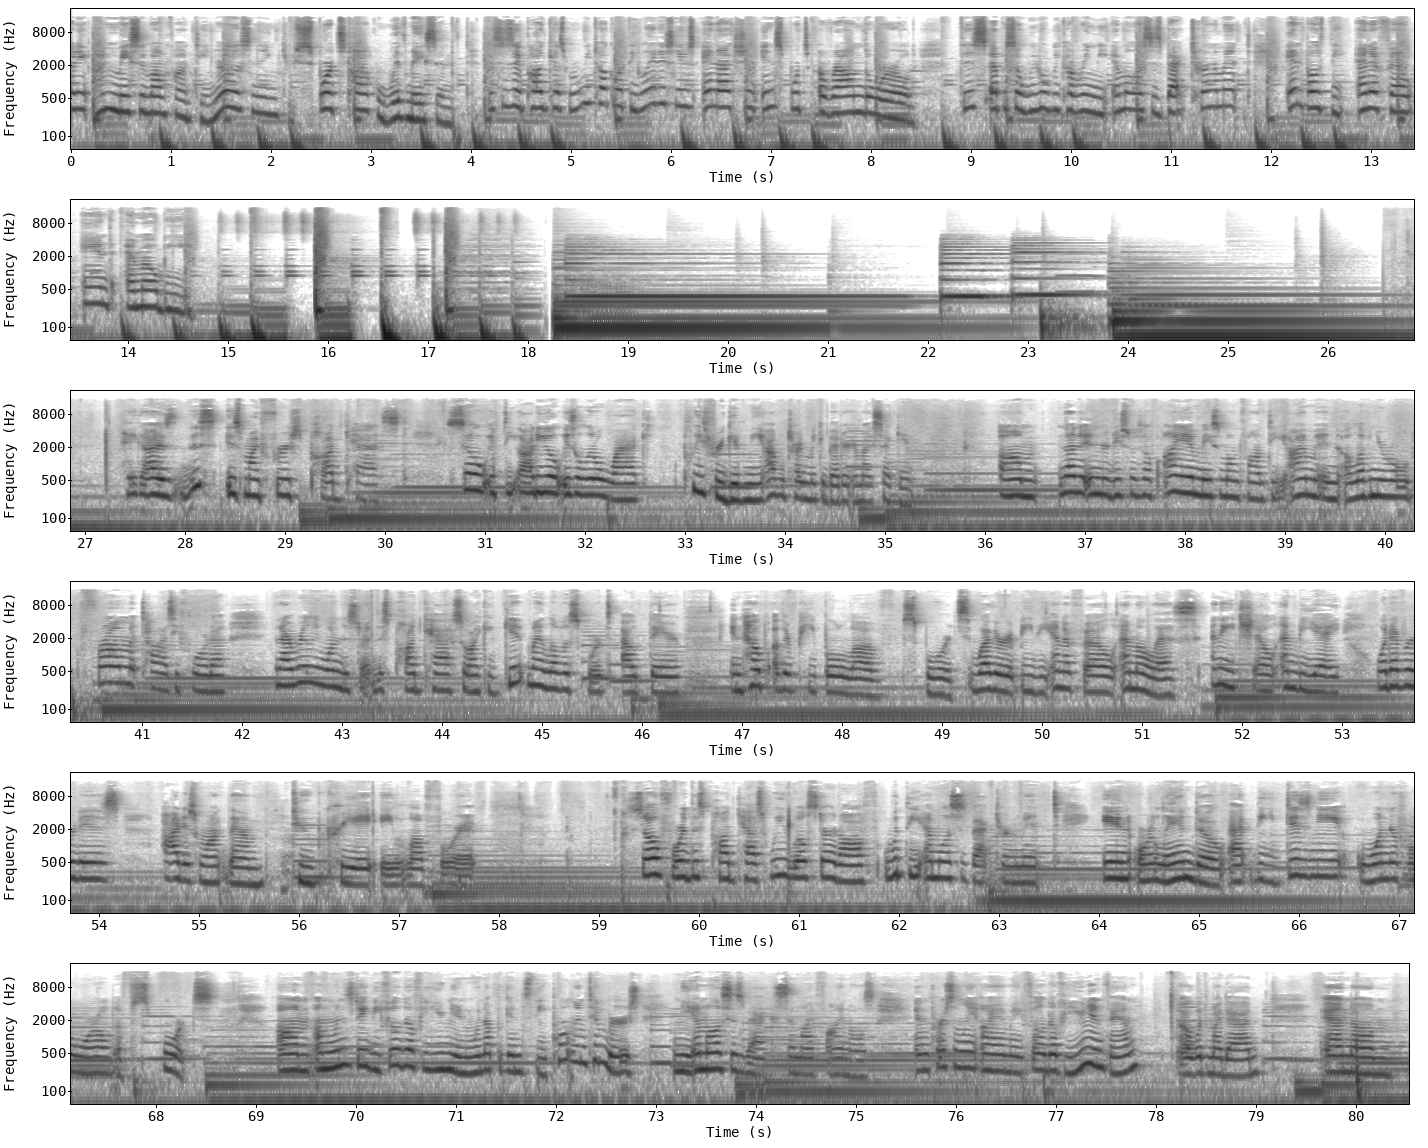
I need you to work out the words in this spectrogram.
everybody. I'm Mason Bonfanti, and you're listening to Sports Talk with Mason. This is a podcast where we talk about the latest news and action in sports around the world. This episode, we will be covering the MLS is Back tournament and both the NFL and MLB. Hey guys, this is my first podcast, so if the audio is a little whack, please forgive me. I will try to make it better in my second. Um, now to introduce myself, I am Mason Monfanti. I'm an 11 year old from Tallahassee, Florida, and I really wanted to start this podcast so I could get my love of sports out there and help other people love sports, whether it be the NFL, MLS, NHL, NBA, whatever it is. I just want them to create a love for it. So, for this podcast, we will start off with the MLS is Back tournament in Orlando at the Disney Wonderful World of Sports. Um, on Wednesday, the Philadelphia Union went up against the Portland Timbers in the MLS is Back semifinals. And personally, I am a Philadelphia Union fan uh, with my dad. And, um,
